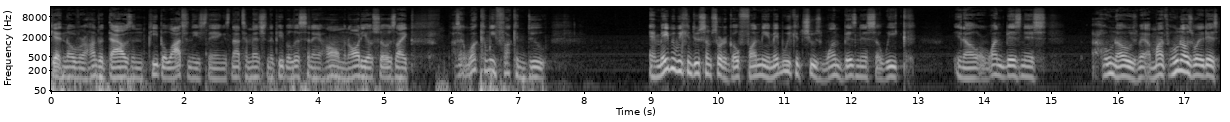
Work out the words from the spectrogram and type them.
getting over 100,000 people watching these things, not to mention the people listening at home and audio. So like, I was like, what can we fucking do? And maybe we can do some sort of GoFundMe, and maybe we could choose one business a week, you know, or one business, who knows, man, a month, who knows what it is.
